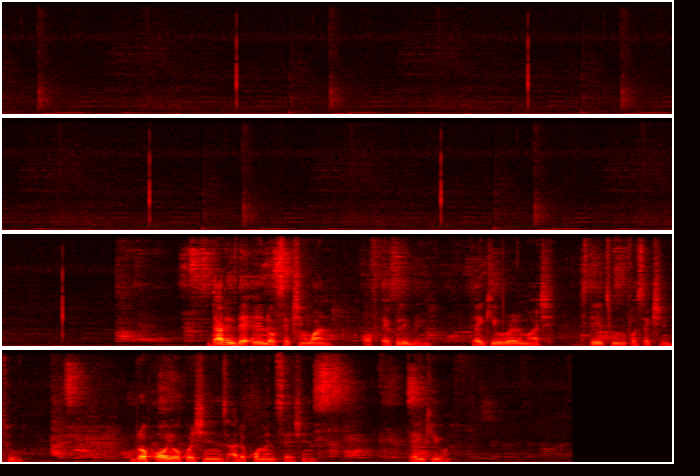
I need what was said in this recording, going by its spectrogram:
That is the end of section 1 of equilibrium. Thank you very much. Stay tuned for section 2 drop all your questions at the comment section. Thank you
